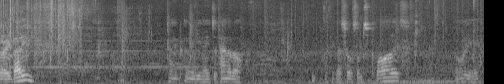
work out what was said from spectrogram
Sorry, buddy. I, think he needs a Panadol. I think I saw some supplies. Oh yeah.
